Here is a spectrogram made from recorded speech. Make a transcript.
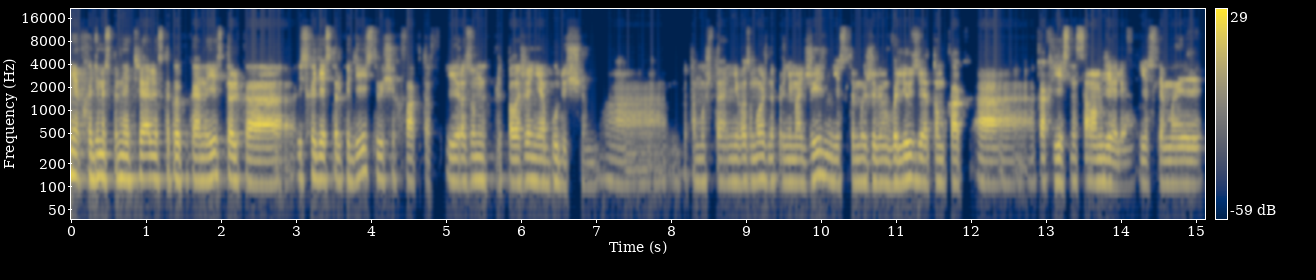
необходимость принять реальность такой, какая она есть, только исходя из только действующих фактов и разумных предположений о будущем. Потому что невозможно принимать жизнь, если мы живем в иллюзии о том, как, как есть на самом деле. Если мы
